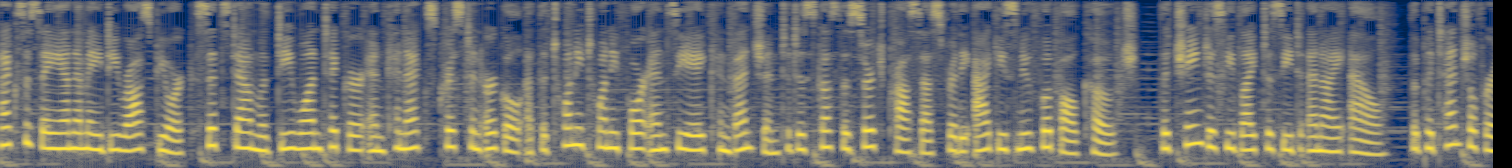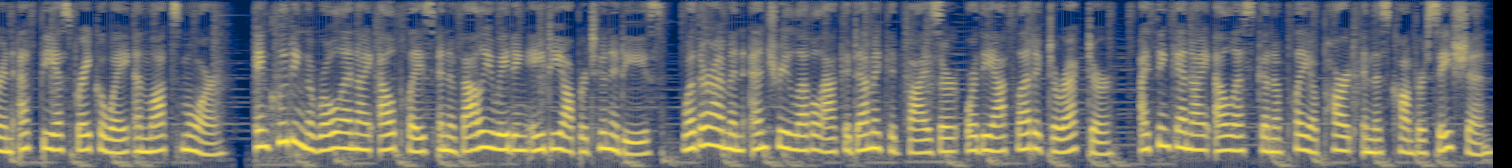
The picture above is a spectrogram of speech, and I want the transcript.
Texas A&M AD Ross Bjork sits down with D1 Ticker and Connect's Kristen Urgel at the 2024 NCAA convention to discuss the search process for the Aggies' new football coach, the changes he'd like to see to NIL, the potential for an FBS breakaway and lots more, including the role NIL plays in evaluating AD opportunities, whether I'm an entry-level academic advisor or the athletic director, I think NIL is gonna play a part in this conversation.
